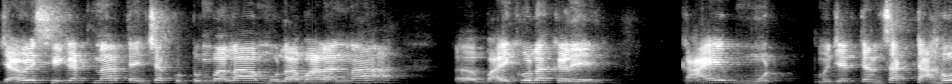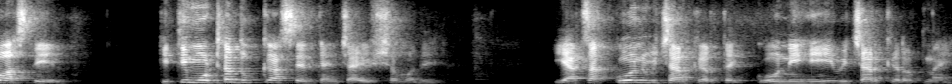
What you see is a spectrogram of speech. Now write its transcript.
ज्यावेळेस ही घटना त्यांच्या कुटुंबाला मुलाबाळांना बायकोला कळेल काय मोठ म्हणजे त्यांचा टाहो असतील किती मोठं दुःख असेल त्यांच्या आयुष्यामध्ये याचा कोण विचार करतंय? कोणीही विचार करत नाही.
